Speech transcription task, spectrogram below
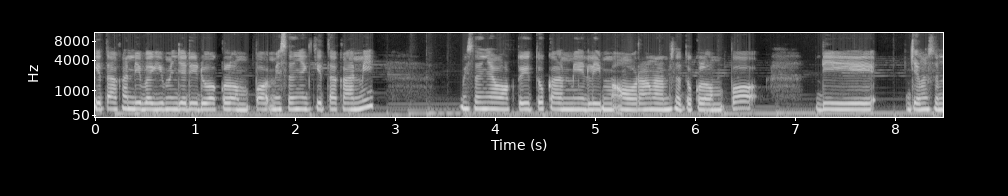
kita akan dibagi menjadi dua kelompok. Misalnya kita kami misalnya waktu itu kami lima orang dalam satu kelompok. Di jam 9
